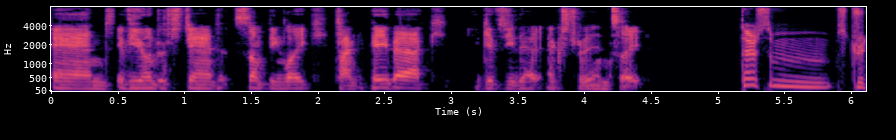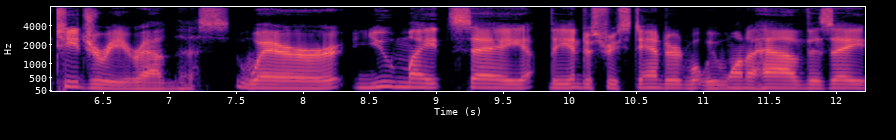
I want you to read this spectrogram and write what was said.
And if you understand something like time to payback, it gives you that extra insight there's some strategery around this where you might say the industry standard, what we want to have is a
